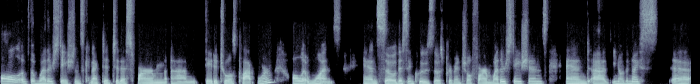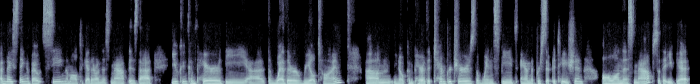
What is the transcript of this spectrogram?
all of the weather stations connected to this farm um, data tools platform all at once. And so this includes those provincial farm weather stations. And, uh, you know, the nice, uh, a nice thing about seeing them all together on this map is that you can compare the, uh, the weather real time, um, you know, compare the temperatures, the wind speeds, and the precipitation all on this map so that you get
